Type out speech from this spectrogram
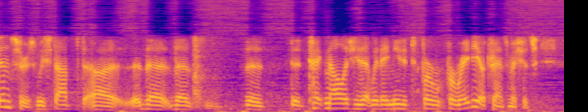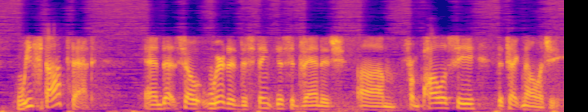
sensors. We stopped uh, the the the the technology that they needed for for radio transmissions. We stopped that, and that, so we're at a distinct disadvantage um, from policy to technology.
